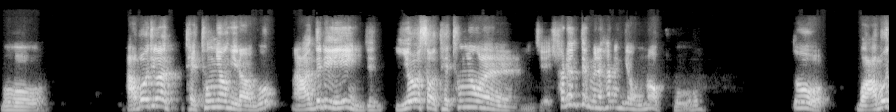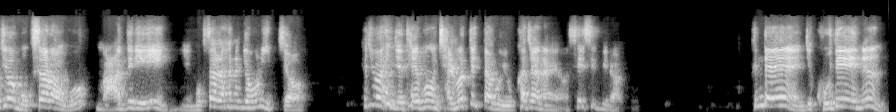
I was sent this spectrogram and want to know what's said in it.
뭐 아버지가 대통령이라고 아들이 이제 이어서 대통령을 이제 혈연 때문에 하는 경우는 없고 또 뭐 아버지가 목사라고 뭐 아들이 목사를 하는 경우는 있죠. 하지만 이제 대부분 잘못됐다고 욕하잖아요. 세습이라고. 근데 이제 고대에는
